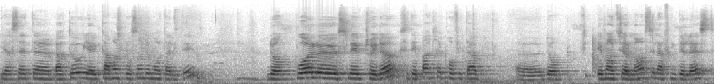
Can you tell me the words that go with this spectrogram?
Il y a certains bateaux, il y a eu 40% de mortalité. Donc pour le slave trader, c'était pas très profitable. Euh, donc éventuellement, c'est l'Afrique de l'Est,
